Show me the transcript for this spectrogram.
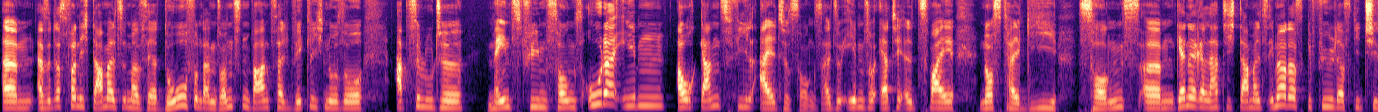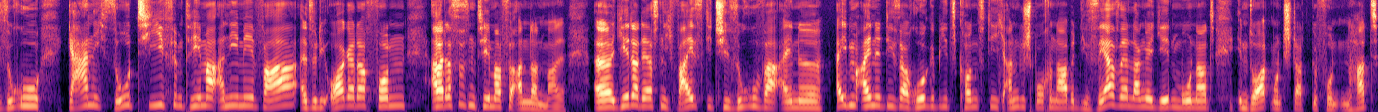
Ähm, also das fand ich damals immer sehr doof und ansonsten waren es halt wirklich nur so absolute Mainstream-Songs oder eben auch ganz viel alte Songs, also eben so RTL 2 Nostalgie-Songs. Ähm, generell hatte ich damals immer das Gefühl, dass die Chizuru gar nicht so tief im Thema Anime war, also die Orga davon, aber das ist ein Thema für anderen mal. Äh, jeder, der es nicht weiß, die Chizuru war eine, eben eine dieser Ruhrgebietskons, die ich angesprochen habe, die sehr, sehr lange jeden Monat in Dortmund stattgefunden hat,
